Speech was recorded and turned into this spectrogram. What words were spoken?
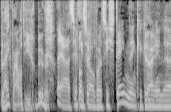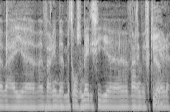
blijkbaar wat hier gebeurt. Nou ja, het zegt Wat iets zeg je? over het systeem, denk ik, waarin, eh, wij, eh, waarin we met onze medici waarin we verkeren.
